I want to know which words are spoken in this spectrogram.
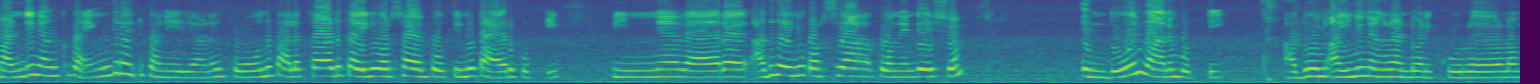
വണ്ടി ഞങ്ങൾക്ക് ഭയങ്കരമായിട്ട് പണി തരികയാണ് പോന്ന് പാലക്കാട് കഴിഞ്ഞ് കുറച്ചായപ്പോത്തിന് ടയർ പൊട്ടി. പിന്നെ വേറെ അത് കഴിഞ്ഞ് കുറച്ച് പോന്നതിന്റെ ശേഷം എന്തോ ഒരു സാധനം പൊട്ടി. അതും അതിന് ഞങ്ങൾ രണ്ട് മണിക്കൂറോളം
